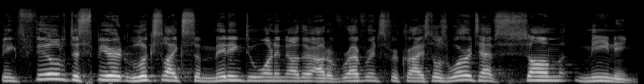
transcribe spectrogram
being filled with the spirit looks like submitting to one another out of reverence for christ those words have some meaning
